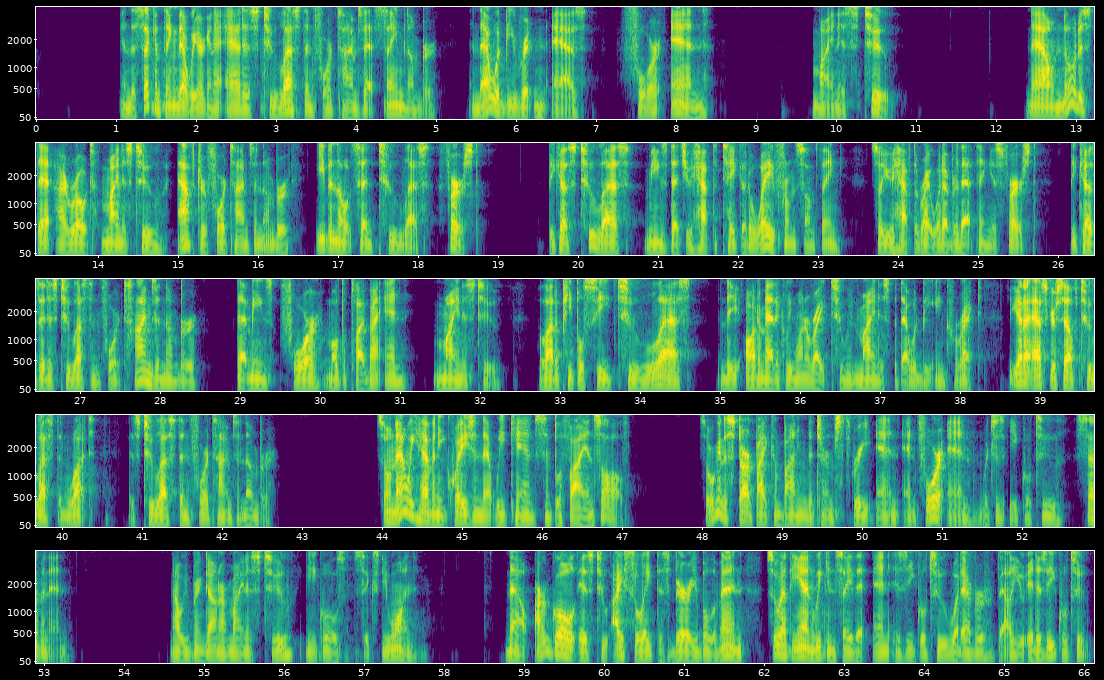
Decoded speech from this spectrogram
And the second thing that we are going to add is 2 less than 4 times that same number. And that would be written as 4n minus 2. Now notice that I wrote minus 2 after 4 times a number, even though it said 2 less first. Because 2 less means that you have to take it away from something, so you have to write whatever that thing is first. Because it is 2 less than 4 times a number, that means 4 multiplied by n minus 2. A lot of people see 2 less and they automatically want to write 2 and minus, but that would be incorrect. You got to ask yourself 2 less than what? It's 2 less than 4 times a number. So now we have an equation that we can simplify and solve. So we're going to start by combining the terms 3n and 4n, which is equal to 7n. Now we bring down our minus 2 equals 61. Now our goal is to isolate this variable of n, so at the end we can say that n is equal to whatever value it is equal to.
